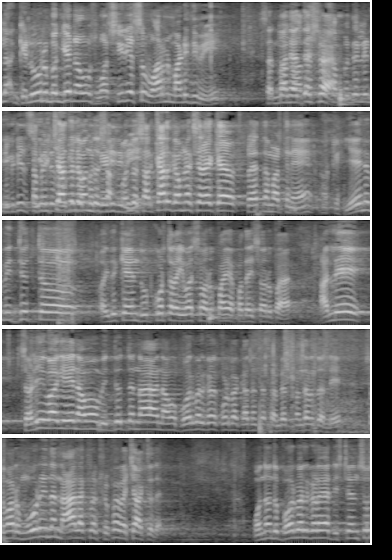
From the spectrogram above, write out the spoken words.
ಇಲ್ಲ ಕೆಲವ್ರ ಬಗ್ಗೆ ನಾವು ಸೀರಿಯಸ್ ವಾರ್ನ್ ಮಾಡಿದ್ದೀವಿ. ಸನ್ಮಾನ್ಯ ಅಧ್ಯಕ್ಷರ ವಿಚಾರದಲ್ಲಿ ಒಂದು. ಒಂದು ಸರ್ಕಾರದ ಗಮನಕ್ಕೆ ಸೆಳೆಯಕ್ಕೆ ಪ್ರಯತ್ನ ಮಾಡ್ತೀನಿ. ಏನು ವಿದ್ಯುತ್ ಇದಕ್ಕೆ ಏನು ದುಡ್ಡು ಕೊಡ್ತಾರೆ ಐವತ್ತು ಸಾವಿರ ರೂಪಾಯಿ ಎಪ್ಪತ್ತೈದು ಸಾವಿರ ರೂಪಾಯಿ? ಅಲ್ಲಿ ಸ್ಥಳೀಯವಾಗಿ ನಾವು ವಿದ್ಯುತ್ತನ್ನ ನಾವು ಬೋರ್ವೆಲ್ಗಳು ಕೊಡಬೇಕಾದಂಥ ಸಂದರ್ಭದಲ್ಲಿ ಸುಮಾರು ಮೂರರಿಂದ ನಾಲ್ಕು ಲಕ್ಷ ರೂಪಾಯಿ ವೆಚ್ಚ ಆಗ್ತದೆ. ಒಂದೊಂದು ಬೋರ್ವೆಲ್ಗಳ ಡಿಸ್ಟೆನ್ಸು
